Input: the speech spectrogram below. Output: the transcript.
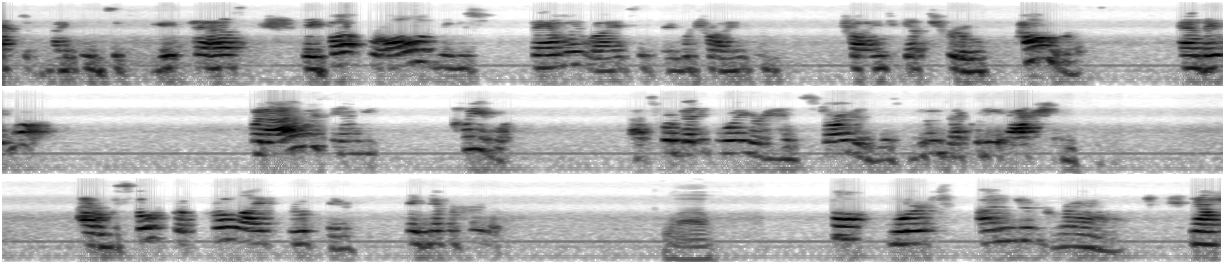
Act of 1968 passed. They fought for all of these family rights that they were trying to, trying to get through Congress, and they won. When I was in Cleveland, that's where Betty Boyer had started this Women's Equity Action. I spoke for a pro-life group there. They'd never heard of it. Wow. People worked underground. Now,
